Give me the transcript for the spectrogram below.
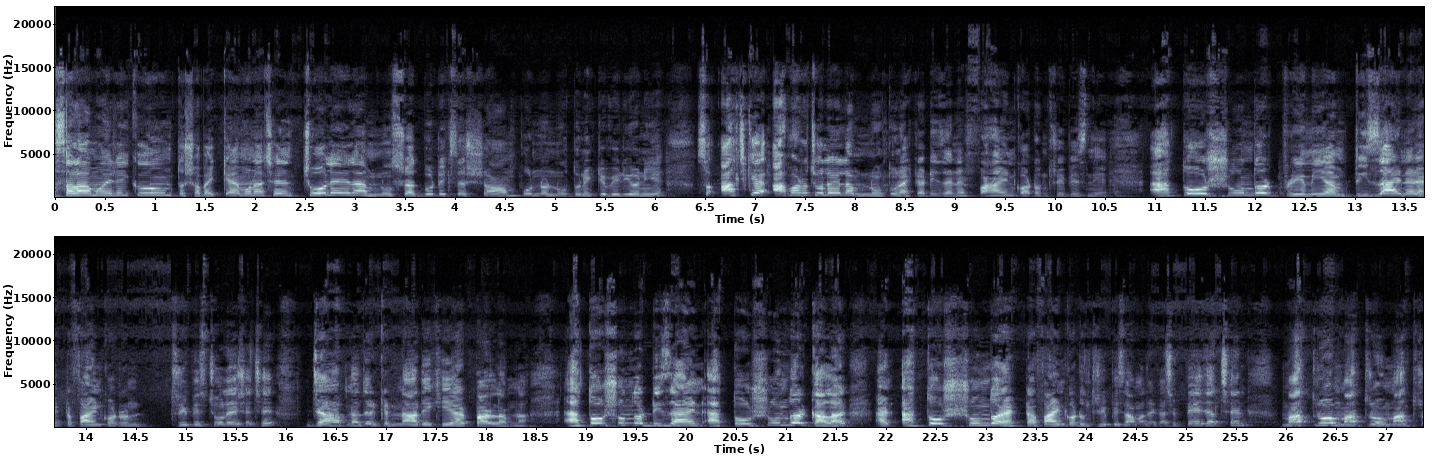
আসসালামু আলাইকুম। তো সবাই কেমন আছেন? চলে এলাম নুসরাত বুটিক্সের সম্পূর্ণ নতুন একটি ভিডিও নিয়ে। সো আজকে আবারও চলে এলাম নতুন একটা ডিজাইনের ফাইন কটন থ্রি পিস নিয়ে। এত সুন্দর প্রিমিয়াম ডিজাইনের একটা ফাইন কটন থ্রি পিস চলে এসেছে, যা আপনাদেরকে না দেখিয়ে আর পারলাম না। এত সুন্দর ডিজাইন এত সুন্দর কালার অ্যান্ড এত সুন্দর একটা ফাইন কটন থ্রি পিস আমাদের কাছে পেয়ে যাচ্ছেন। মাত্র মাত্র মাত্র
